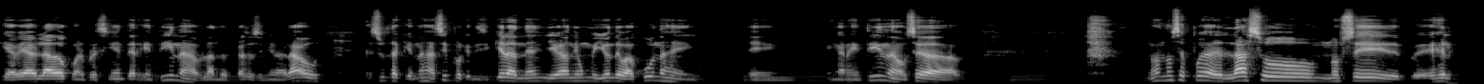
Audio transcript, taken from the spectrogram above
que, había hablado con el presidente de Argentina hablando del caso del señor Arauz. Resulta que no es así porque ni siquiera han llegado ni un millón de vacunas en, en, Argentina, o sea, no, no se puede, el Lazo, no sé, es el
